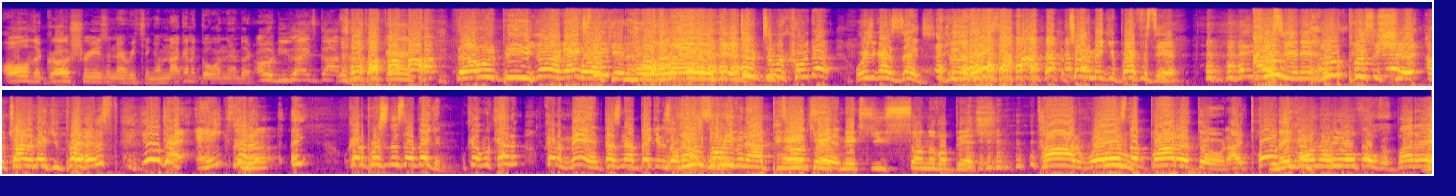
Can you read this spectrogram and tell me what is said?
all the groceries and everything. I'm not gonna go in there and be like, oh, do you guys got some fucking? That would be you know what fucking hilarious. Dude, to record that, where's your guys' eggs? You? I'm trying to make you breakfast here. I don't see any. You piece of shit! I'm trying to make you breakfast. You don't got eggs. What kind of, hey, what kind of person doesn't have bacon? What kind, what kind of what kind of man doesn't have bacon in his own You house? You don't even have That's pancake mix, you son of a bitch. Todd, where's the butter, dude? I told Make you. her- Oh no, he don't fuck with butter. Make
